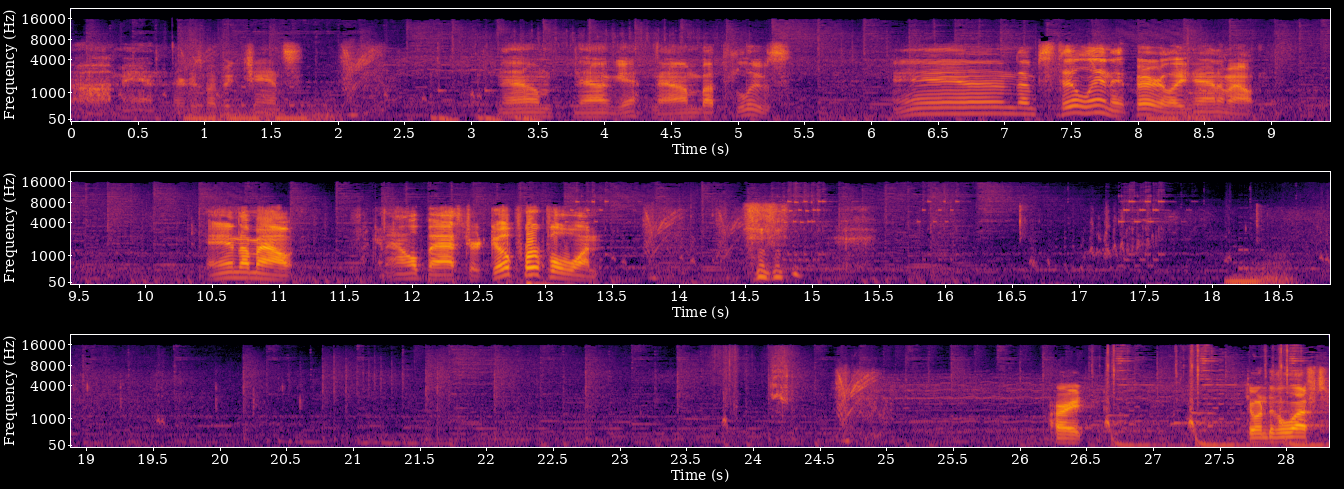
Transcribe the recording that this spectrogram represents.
Oh man, there goes my big chance. Now, I'm, now, yeah, now I'm about to lose. And I'm still in it, barely, and I'm out. And I'm out. Fucking owl bastard. Go purple one! Alright. Going to the left.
